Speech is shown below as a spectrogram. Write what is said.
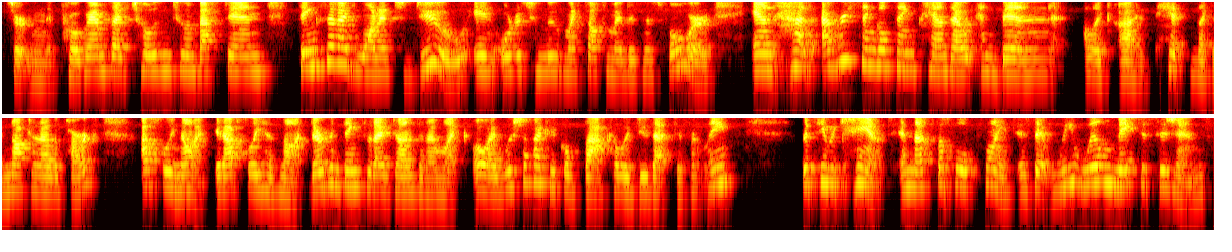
certain programs I've chosen to invest in, things that I've wanted to do in order to move myself and my business forward. And has every single thing panned out and been like uh, hit, like knocking it out of the park? Absolutely not. It absolutely has not. There have been things that I've done that I'm like, oh, I wish if I could go back, I would do that differently. But see, we can't. And that's the whole point is that we will make decisions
